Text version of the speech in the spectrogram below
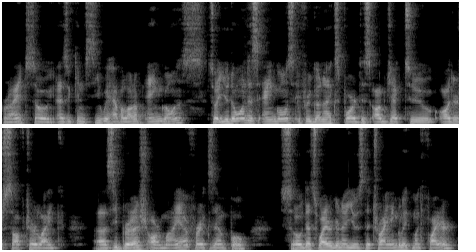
right? So as you can see, we have a lot of angles. So you don't want these angles if you're gonna export this object to other software like uh, ZBrush or Maya, for example. So that's why we're gonna use the triangulate modifier.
